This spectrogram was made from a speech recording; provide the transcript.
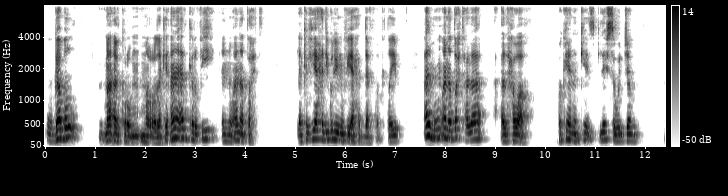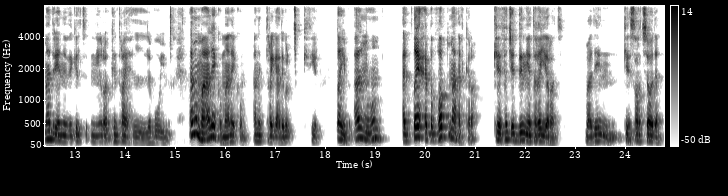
وقبل ما أذكره مرة لكن أنا أذكر فيه إنه أنا طحت. لكن في أحد يقول لي إنه في أحد دفك طيب المهم أنا طحت على الحواف. أوكي أنا كيس ليش سويت جنب؟ ما أدري أنا إذا قلت إني كنت رايح لأبوي. المهم ما عليكم ما عليكم. أنا ترى قاعد أقول كثير. طيب المهم الطيحة بالضبط ما أذكره. كذا فجأة الدنيا تغيرت. بعدين كذا صارت سوداء.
